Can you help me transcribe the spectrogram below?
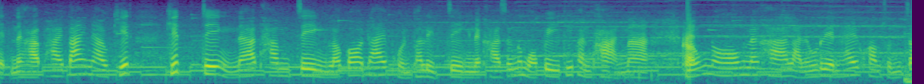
7 นะคะ ภายใต้แนวคิดคิดจริงนะคะทำจริงแล้วก็ได้ผลผลิตจริงนะคะ ซึ่งต้องบอกว่าปีที่ผ่านๆมาครับ น้องๆนะคะหลายโรงเรียนให้ความสนใจ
